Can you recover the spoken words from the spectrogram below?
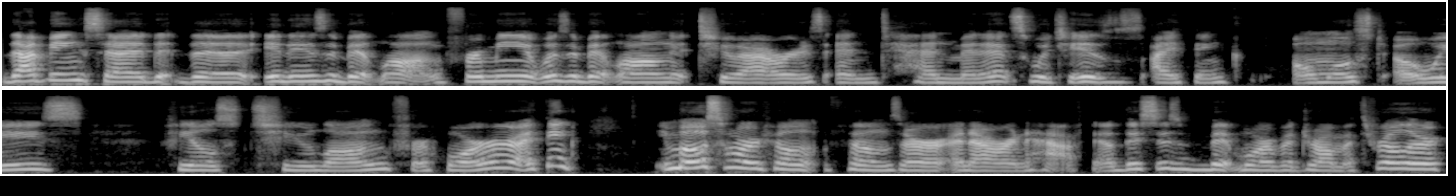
That being said, the it is a bit long. For me, it was a bit long at two hours and 10 minutes, which is, I think, almost always feels too long for horror. I think most horror fil- films are an hour and a half. Now, this is a bit more of a drama thriller,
